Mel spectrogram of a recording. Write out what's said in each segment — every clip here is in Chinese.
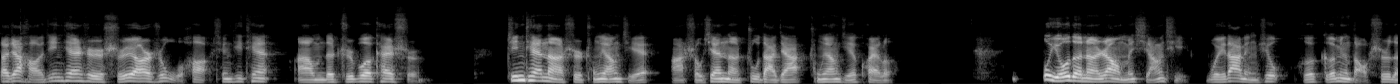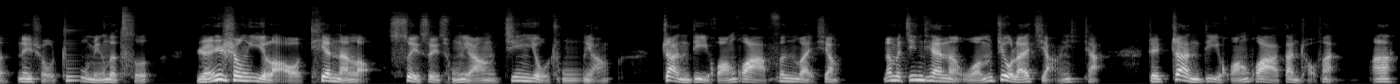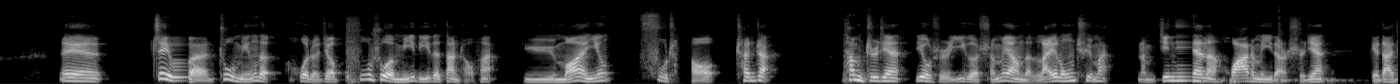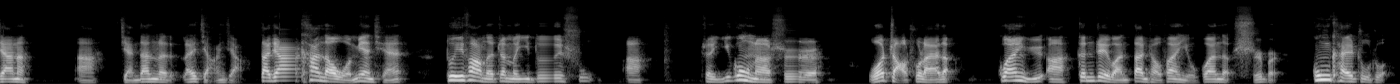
大家好，今天是十月二十五号，星期天啊，我们的直播开始。今天呢是重阳节啊，首先呢祝大家重阳节快乐。不由得呢让我们想起伟大领袖和革命导师的那首著名的词：“人生易老天难老，岁岁重阳今又重阳，战地黄花分外香。”那么今天呢，我们就来讲一下这战地黄花蛋炒饭啊，呃。这碗著名的或者叫扑朔迷离的蛋炒饭与毛岸英赴朝参战，他们之间又是一个什么样的来龙去脉？那么今天呢，花这么一点时间给大家呢，啊，简单的来讲一讲。大家看到我面前堆放的这么一堆书啊，这一共呢是我找出来的关于啊跟这碗蛋炒饭有关的十本公开著作。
